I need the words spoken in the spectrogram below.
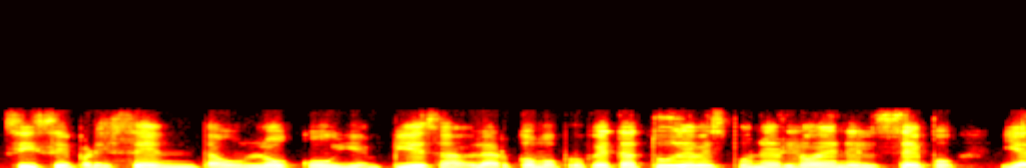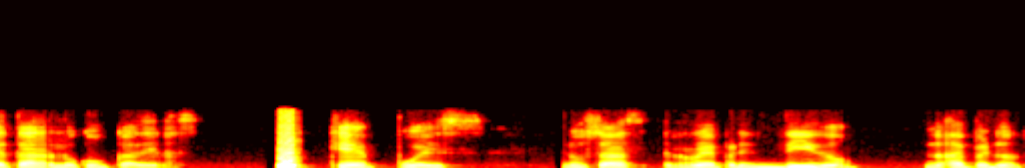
Si se presenta un loco y empieza a hablar como profeta, tú debes ponerlo en el cepo y atarlo con cadenas. ¿Por qué, pues, nos has reprendido? Ah, perdón.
